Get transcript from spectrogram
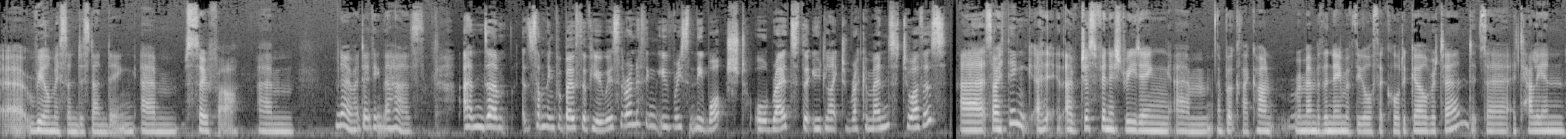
uh, real misunderstanding um, so far. Um, no, I don't think there has. And um, something for both of you. Is there anything that you've recently watched or read that you'd like to recommend to others? Uh, so I think I, have just finished reading um, a book that I can't remember the name of the author called A Girl Returned. It's an Italian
